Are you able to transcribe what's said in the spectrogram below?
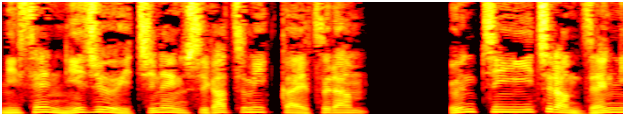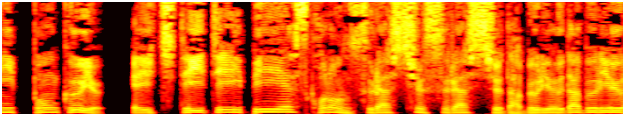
2021年4月3日閲覧。運賃一覧全日本空輸。Https コロンスラッシュスラッシュ www.ana.co.jp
